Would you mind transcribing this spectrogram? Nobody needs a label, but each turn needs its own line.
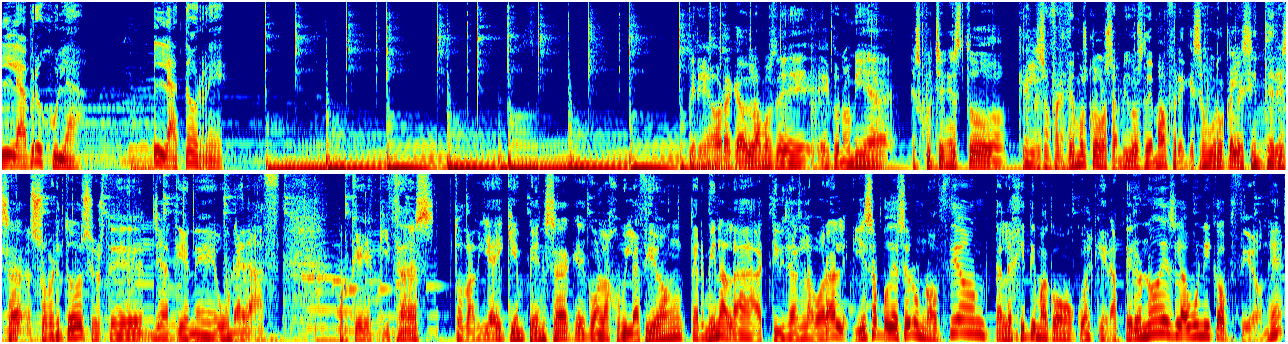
La brújula. La torre.
Miren, ahora que hablamos de economía, escuchen esto que les ofrecemos con los amigos de Mafre, que seguro que les interesa, sobre todo si usted ya tiene una edad. Porque quizás todavía hay quien piensa que con la jubilación termina la actividad laboral, y esa puede ser una opción tan legítima como cualquiera, pero no es la única opción, ¿eh?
